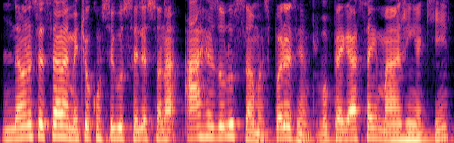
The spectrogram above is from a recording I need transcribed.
não necessariamente eu consigo selecionar a resolução, mas, por exemplo, vou pegar essa imagem aqui,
